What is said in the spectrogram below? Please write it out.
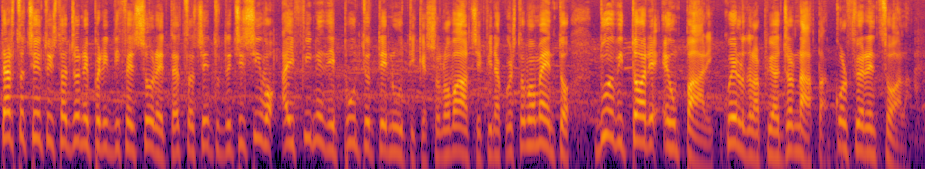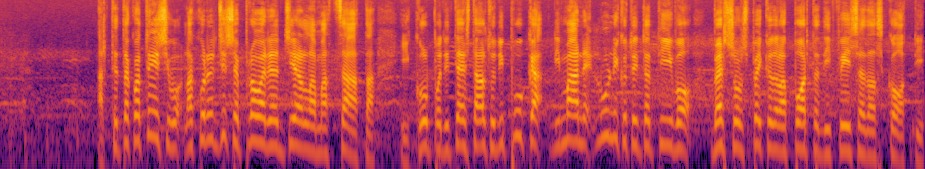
Terzo centro di stagione per il difensore, terzo centro decisivo ai fini dei punti ottenuti che sono valsi fino a questo momento due vittorie e un pari, quello della prima giornata col Fiorentina Fiorenzuola. Al 34esimo la Correggese prova a reagire alla mazzata, il colpo di testa alto di Puca rimane l'unico tentativo verso lo specchio della porta difesa da Scotti.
